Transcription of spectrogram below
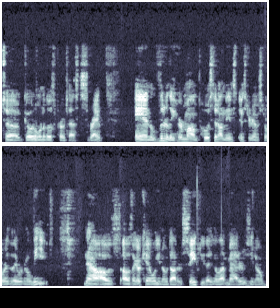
to go to one of those protests, right? And literally, her mom posted on the Instagram story that they were going to leave. Now, I was I was like, okay, well, you know, daughter's safety, that you know that matters, you know.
